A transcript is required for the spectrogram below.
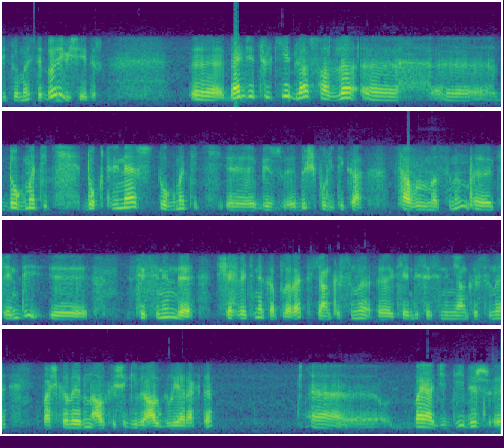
diplomasi de böyle bir şeydir. E, bence Türkiye biraz fazla e, e, dogmatik, doktriner, dogmatik e, bir dış politika savrulmasının e, kendi e, sesinin de şehvetine kapılarak yankısını, e, kendi sesinin yankısını başkalarının alkışı gibi algılayarak da e, bayağı ciddi bir e,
